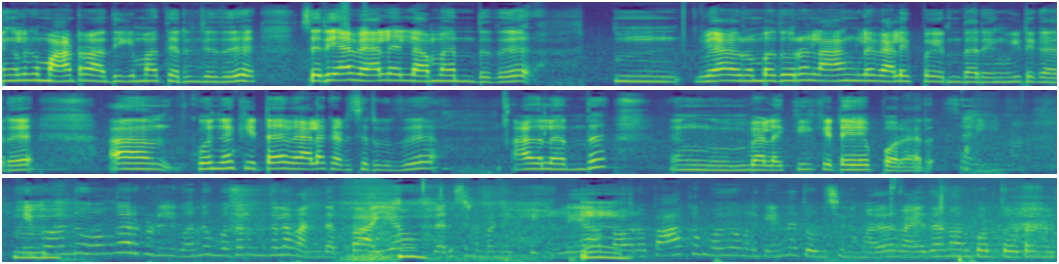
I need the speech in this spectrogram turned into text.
எங்களுக்கு மாற்றம் அதிகமாக தெரிஞ்சது. சரியாக வேலை இல்லாமல் இருந்தது. வே ரொம்ப தூரம் லாங்கில் வேலைக்கு போயிருந்தார் எங்கள் வீட்டுக்காரு. ஆ, கொஞ்சம் கிட்ட வேலை கிடச்சிருக்குது. அதுலேருந்து எங்கள் வேலைக்கு கிட்டவே போகிறாரு சரிங்கம்மா. இப்போ வந்து ஓங்காரக்குடியிலுக்கு வந்து முதல் முதல்ல வந்தப்ப ஐயாவை தரிசனம் பண்ணிருப்பீங்க இல்லையா? அவரை பார்க்கும்போது உங்களுக்கு என்ன தோணுச்சுங்கம்மா அதாவது வயதான ஒரு பொருள் தோற்றங்கள்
